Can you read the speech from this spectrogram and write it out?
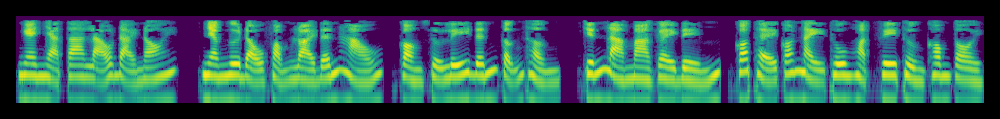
nghe nhà ta lão đại nói, nhà ngươi đậu phộng loài đến hảo, còn xử lý đến cẩn thận, chính là mà gầy điểm, có thể có này thu hoạch phi thường không tồi,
